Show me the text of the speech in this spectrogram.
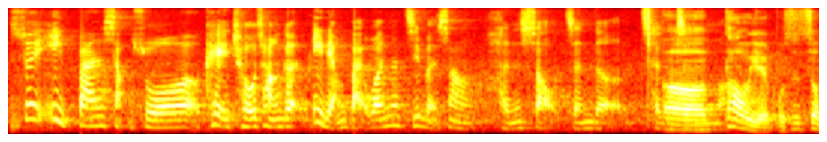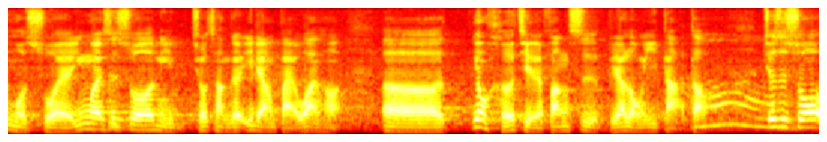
所以一般想说可以求偿个一两百万，那基本上很少真的成真倒也不是这么说诶，因为是说你求偿个一两百万哈。呃，用和解的方式比较容易达到，就是说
